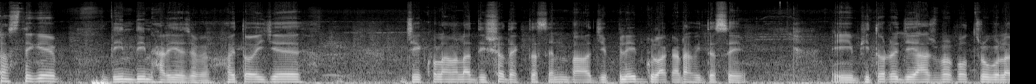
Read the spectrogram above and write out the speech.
কাছ থেকে দিন দিন হারিয়ে যাবে। হয়তো এই যে যে খোলামেলা দৃশ্য দেখতেছেন বা যে প্লেটগুলা কাটা হইতেছে এই ভিতরে যে আসবাবপত্রগুলা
